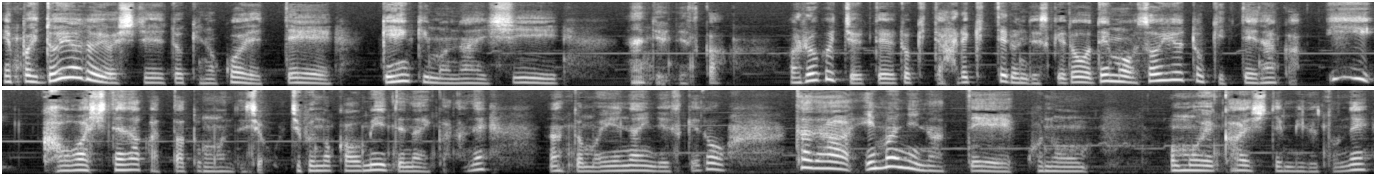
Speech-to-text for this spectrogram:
やっぱりドヨドヨしてる時の声って元気もないし何て言うんですか悪口言ってる時って張り切ってるんですけどでもそういう時ってなんかいい顔はしてなかったと思うんですよ自分の顔見えてないからね何とも言えないんですけどただ今になってこの思い返してみるとね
